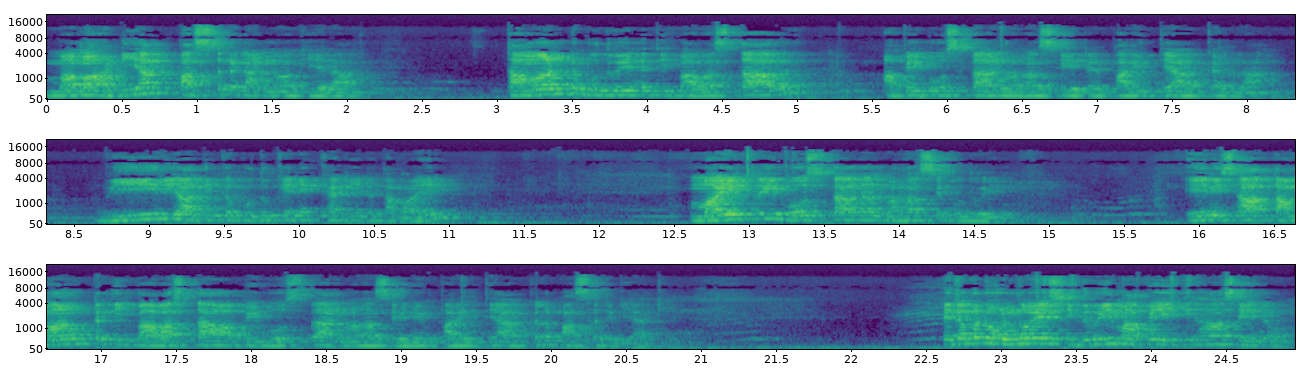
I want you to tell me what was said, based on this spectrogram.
මම අඩියක් පස්සට ගන්නවා කියලා තමන්ට බුදුවෙන්න තිබ අවස්ථාව අපේ බෝස්ථාන් වහන්සේට පරිත්‍යාග කරලා වීරි අධික බුදු කෙනෙක් හැටියට තමයි මෛත්‍රී බෝස්ථානන් වහන්සේ බුදුවේ. ඒ නිසා තමන්ට ති බවස්ථාව අපේ බෝස්ථාන් වහන්සේෙන් පරිත්‍යාග කළ පස්සට ගියා කිය. එතකට ඔන්න ඔය සිදුවීම අපේ ඉතිහාසේනවා.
